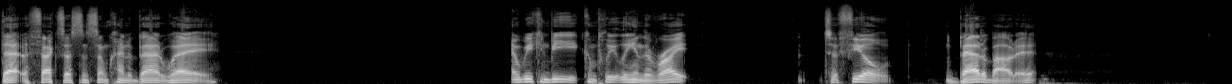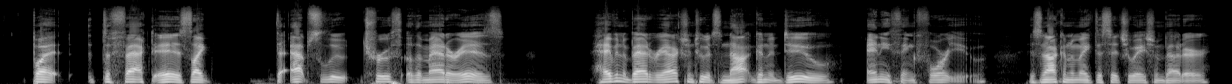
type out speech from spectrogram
that affects us in some kind of bad way. And we can be completely in the right to feel bad about it. But the fact is, like, the absolute truth of the matter is having a bad reaction to it's not going to do anything for you. It's not going to make the situation better.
